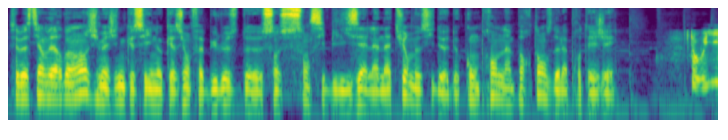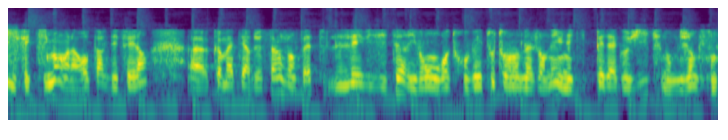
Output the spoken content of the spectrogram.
Sébastien Verdun, j'imagine que c'est une occasion fabuleuse de se sensibiliser à la nature, mais aussi de, de comprendre l'importance de la protéger. Oui, effectivement. Alors au parc des félins, euh, comme à Terre de Singe, en fait, les visiteurs, ils vont retrouver tout au long de la journée une équipe pédagogique, donc des gens qui sont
